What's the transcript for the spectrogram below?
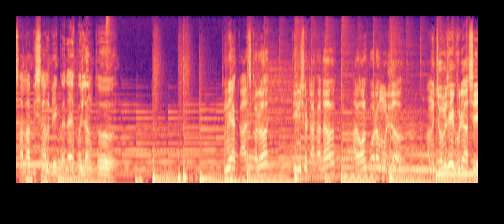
শালা বিশাল বেকায়দায় পড়লাম তো। তুমি এক কাজ করো তিনশো টাকা দাও আর অল্প ওরা মুড়ি দাও। আমি জমি থেকে ঘুরে আসি।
